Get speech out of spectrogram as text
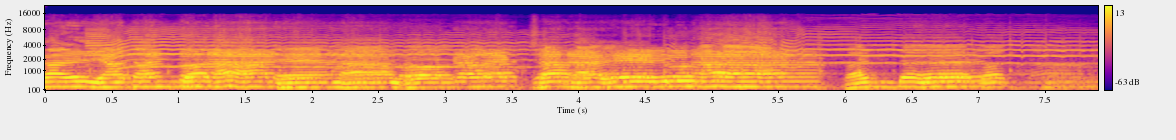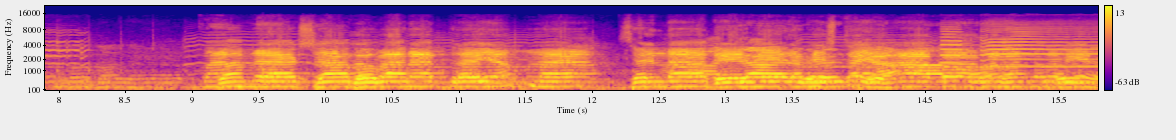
गल्यतन्द्वरा भुवनत्रयम् सेन्नादेवेरभिष्टय आपवन्तुभिः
